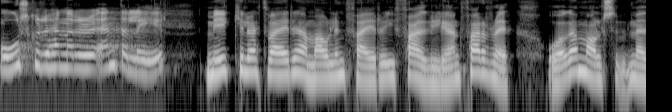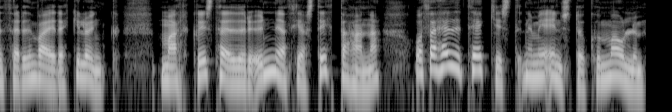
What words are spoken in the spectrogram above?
og úrskurður hennar eru endarlegir. Mikilvægt væri að málinn færu í fagligan farveg og að málsmeðferðin væri ekki laung. Markvist hefði verið unni að því að stitta hana og það hefði tekist nefnir einstökum málum.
